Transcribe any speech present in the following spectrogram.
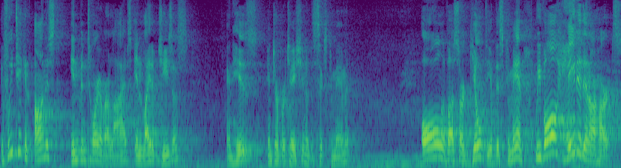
If we take an honest inventory of our lives in light of Jesus and his interpretation of the sixth commandment, all of us are guilty of this command. We've all hated in our hearts.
